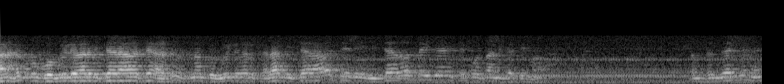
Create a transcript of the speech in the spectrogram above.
અણહકનું ભોગવી લેવાનો વિચાર આવે છે અણહકનો ભોગવી લેવાનો ખરાબ વિચાર આવે છે, એ વિચારો થઈ જાય છે પોતાની ગતિમાં. તમે સમજાય છે ને?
